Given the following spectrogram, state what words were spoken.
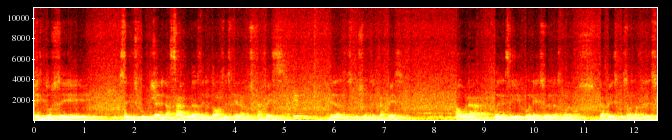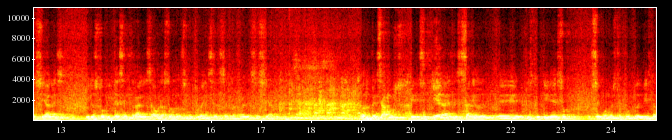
Esto se, se discutía en las ágoras de entonces, que eran los cafés, eran discusiones de cafés. Ahora pueden seguir con eso en los nuevos cafés que son las redes sociales y los comités centrales ahora son los influencers en las redes sociales. Nosotros pensamos que ni siquiera es necesario eh, discutir eso, según nuestro punto de vista,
